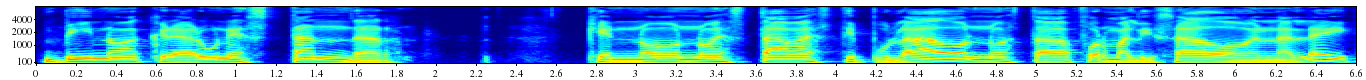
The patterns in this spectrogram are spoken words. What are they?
vino a crear un estándar que no, no estaba estipulado, no estaba formalizado en la ley.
